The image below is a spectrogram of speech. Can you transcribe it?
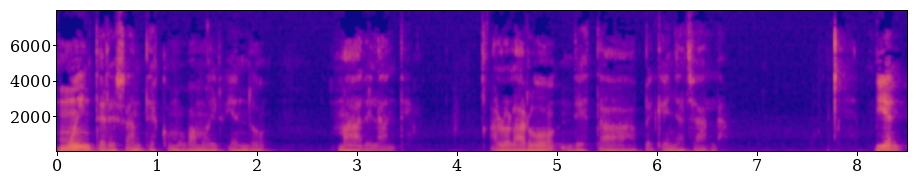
muy interesantes como vamos a ir viendo más adelante, a lo largo de esta pequeña charla. Bien,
